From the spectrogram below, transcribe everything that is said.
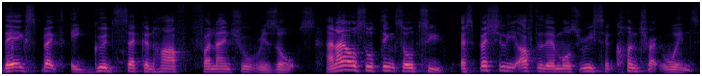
they expect a good second half financial results. And I also think so too, especially after their most recent contract wins.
